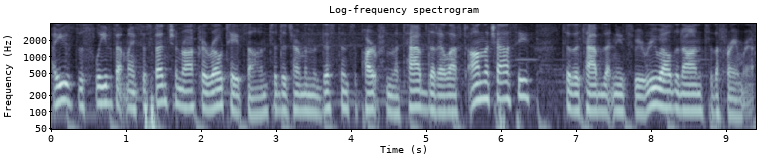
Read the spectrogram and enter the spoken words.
I use the sleeve that my suspension rocker rotates on to determine the distance apart from the tab that I left on the chassis to the tab that needs to be rewelded on to the frame rail.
